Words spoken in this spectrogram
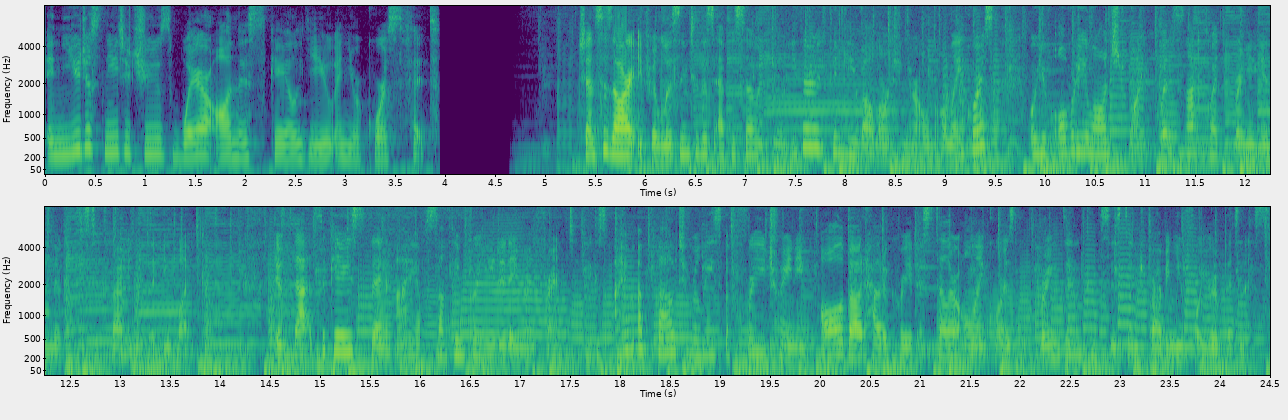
and you just need to choose where on this scale you and your course fit. Chances are, if you're listening to this episode, you're either thinking about launching your own online course or you've already launched one, but it's not quite bringing in the consistent revenue that you'd like. If that's the case, then I have something for you today, my friend, because I'm about to release a free training all about how to create a stellar online course that brings in consistent revenue for your business.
